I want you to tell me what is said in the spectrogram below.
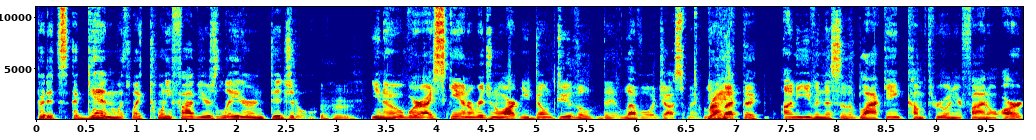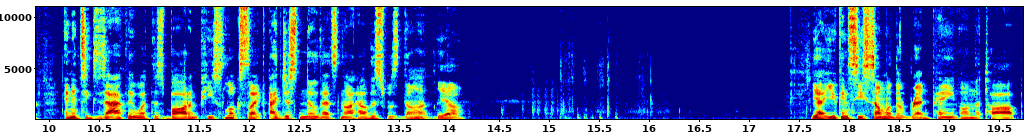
but it's again with like 25 years later in digital, you know, where I scan original art and you don't do the, the level adjustment. You Right. let the unevenness of the black ink come through on your final art, and it's exactly what this bottom piece looks like. I just know that's not how this was done. Yeah. Yeah, you can see some of the red paint on the top.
